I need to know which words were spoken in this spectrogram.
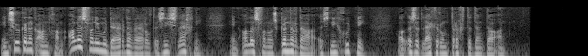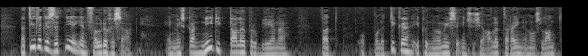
En so kan ek aangaan. Alles van die moderne wêreld is nie sleg nie en alles van ons kinderdae is nie goed nie. Al is dit lekker om terug te dink daaraan. Natuurlik is dit nie 'n eenvoudige saak nie en mens kan nie die talle probleme wat op politieke, ekonomiese en sosiale terrein in ons land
